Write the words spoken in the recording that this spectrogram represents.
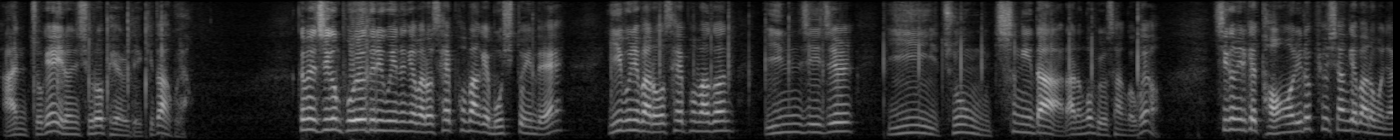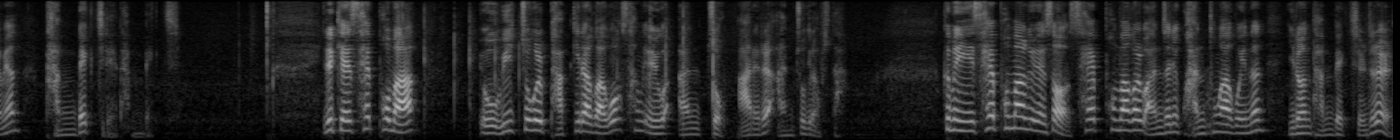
안쪽에 이런 식으로 배열되어 있기도 하고요. 그러면 지금 보여드리고 있는 게 바로 세포막의 모식도인데 이분이 바로 세포막은 인지질 이중층이다라는 걸 묘사한 거고요. 지금 이렇게 덩어리로 표시한 게 바로 뭐냐면 단백질이에요. 단백질. 이렇게 세포막 요 위쪽을 밖이라고 하고 상대 요 안쪽 아래를 안쪽이라고 합시다. 그러면 이 세포막을 위해서 세포막을 완전히 관통하고 있는 이런 단백질들을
